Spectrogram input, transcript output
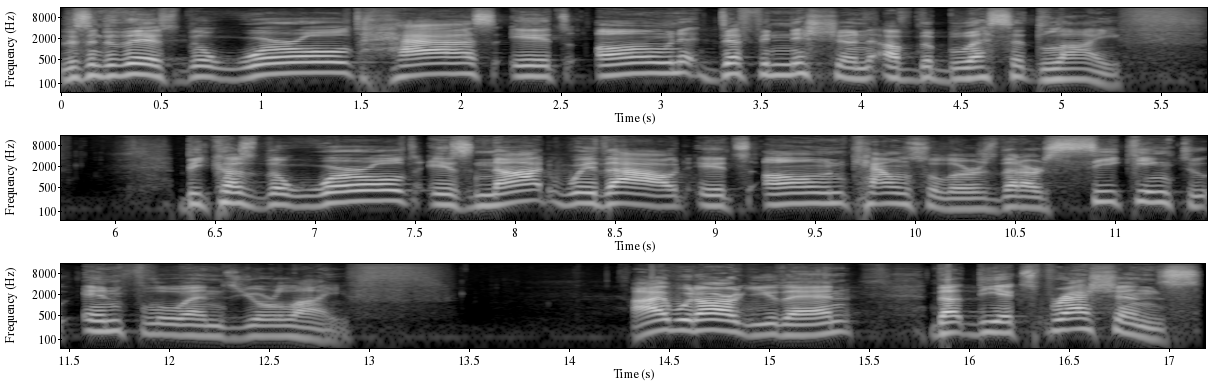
Listen to this the world has its own definition of the blessed life because the world is not without its own counselors that are seeking to influence your life. I would argue then that the expressions,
